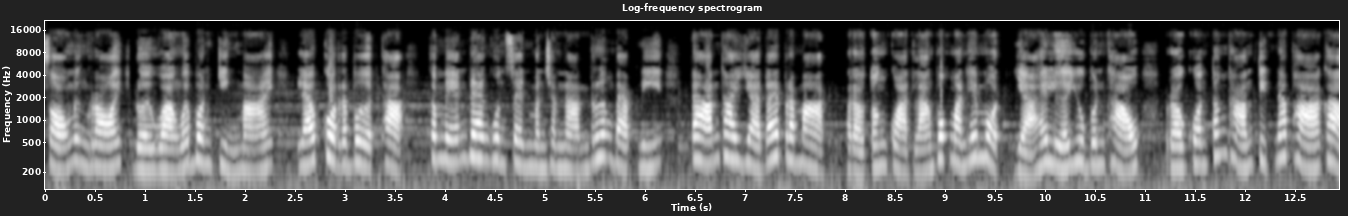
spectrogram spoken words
82 100 โดยวางไว้บนกิ่งไม้ แล้วกดระเบิดค่ะเมรแดงคุณเซนมันชำนาญเรื่องแบบนี้ทหารไทยอย่าได้ประมาท เราต้องกวาดล้างพวกมันให้หมด อย่าให้เหลืออยู่บนเขา เราควรตั้งฐานติดหน้าผาค่ะ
